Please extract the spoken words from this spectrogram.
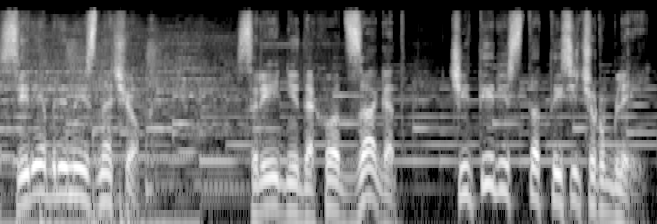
Серебряный значок. Средний доход за год – 400 тысяч рублей –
